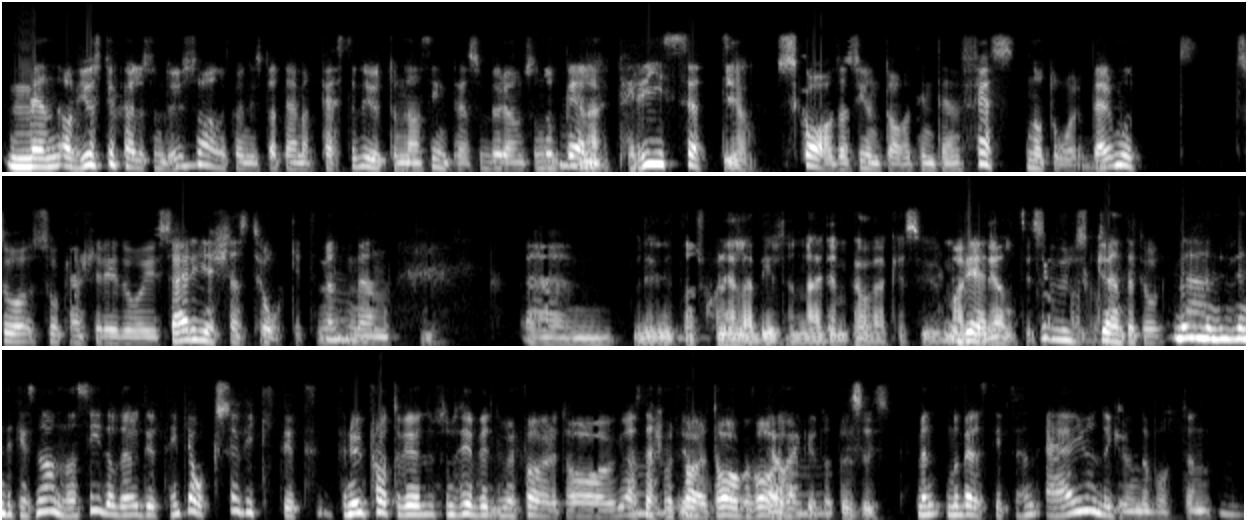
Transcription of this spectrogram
Men av just det skälet som du sa Annika, just att det här med att festen utomlands inte är så berömd som Nobelpriset Ja, skadas ju inte av att det inte är en fest något år. Däremot så, så kanske det då i Sverige känns tråkigt. Men, Mm. men men den internationella bilden, nej den påverkas ju marginellt i så det fall. skulle jag inte tro. Men, men, men det finns en annan sida och det, det tänker jag också är viktigt. För nu pratar vi som du säger lite med företag, alltså det här som ett Ja. företag och varumärke Ja. utåt. Precis. Men Nobelstiftelsen är ju ändå i grund och botten, Mm.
